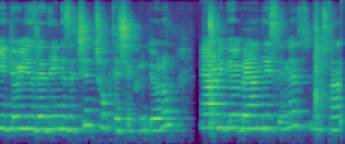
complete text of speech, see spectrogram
Videoyu izlediğiniz için çok teşekkür ediyorum. Eğer videoyu beğendiyseniz lütfen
